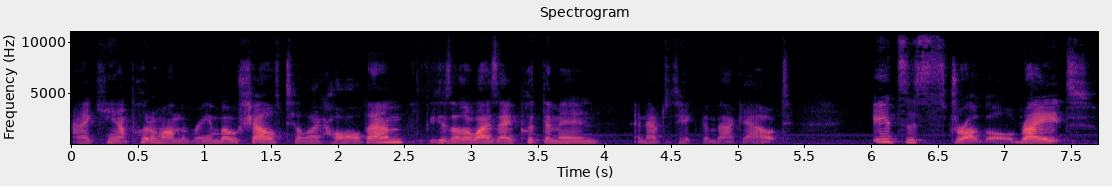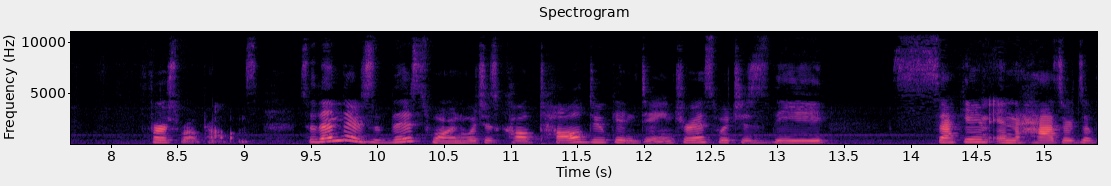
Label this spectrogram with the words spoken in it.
and I can't put them on the rainbow shelf till I haul them because otherwise I put them in and have to take them back out. It's a struggle, right? First world problems. So then there's this one, which is called Tall, Duke, and Dangerous, which is the second in the Hazards of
